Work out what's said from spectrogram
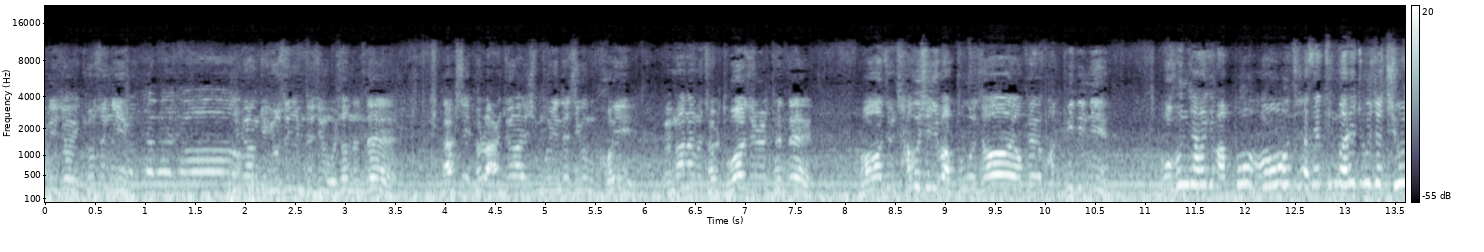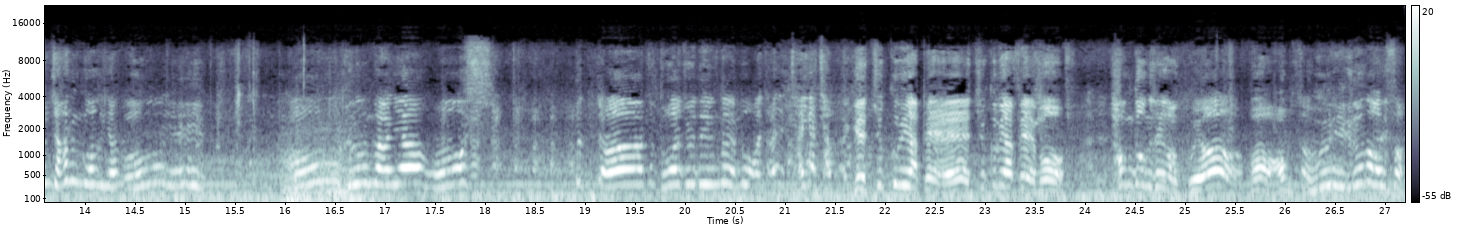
우리 저희 교수님 김영기 교수님도 오셨는데 낚시 별로 안 좋아하시는 분인데 지금 거의 웬만하면 저를 도와줄 텐데 어 지금 잡으시기 바쁘고 저 옆에 그박 PD님 어 혼자 하기 바빠? 어 진짜 세팅만 해주고 저 지 혼자 하는 거 그냥? 어예어 그러는 거 아니야? 어좀 도와줘야 되는데 뭐 아니 자기가 잡 이게 쭈꾸미 앞에 쭈꾸미 앞에 뭐 형 동생 없고요. 뭐 없어. 의리 그런 거 어딨어?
